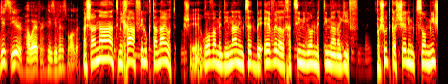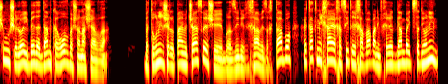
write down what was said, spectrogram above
This year, however, is even smaller. השנה התמיכה אפילו קטנה יותר, כשרוב המדינה נמצאת באבל על חצי מיליון מתים מהנגיף. פשוט קשה למצוא מישהו שלא איבד אדם קרוב בשנה שעברה. בטורניר של 2019, שברזיל אירחה וזכתה בו, הייתה תמיכה יחסית רחבה בנבחרת גם באצטדיונים,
